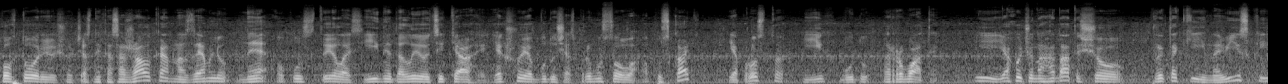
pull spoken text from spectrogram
Повторюю, що часника сажалка на землю не опустилась, їй не дали оці тяги. Якщо я буду зараз примусово опускати, я просто їх буду рвати. І я хочу нагадати, що при такій навіски,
